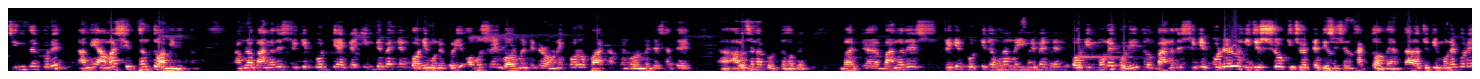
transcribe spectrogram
চিন্তা করে আমি আমার সিদ্ধান্ত আমি নিতাম। আমরা বাংলাদেশ ক্রিকেট বোর্ডকে একটা ইন্ডিপেন্ডেন্ট বডি মনে করি। অবশ্যই গভর্নমেন্ট এটার অনেক বড় পার্ট আপনার গভর্নমেন্টের সাথে আলোচনা করতে হবে। বাট বাংলাদেশ ক্রিকেট বোর্ডকে যখন আমরা ইন্ডিপেন্ডেন্ট বডি মনে করি, তো বাংলাদেশ ক্রিকেট বোর্ডেরও নিজস্ব কিছু একটা ডিসিশন থাকতে হবে। আর তারা যদি মনে করে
